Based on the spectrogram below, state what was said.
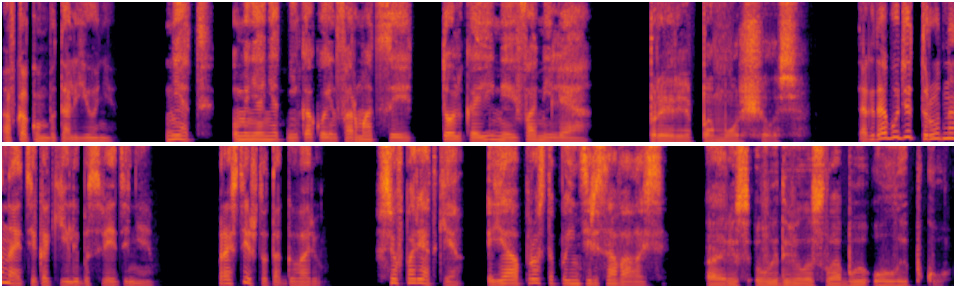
А в каком батальоне? Нет, у меня нет никакой информации, только имя и фамилия. Прерия поморщилась. Тогда будет трудно найти какие-либо сведения. Прости, что так говорю. Все в порядке. Я просто поинтересовалась. Айрис выдавила слабую улыбку.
